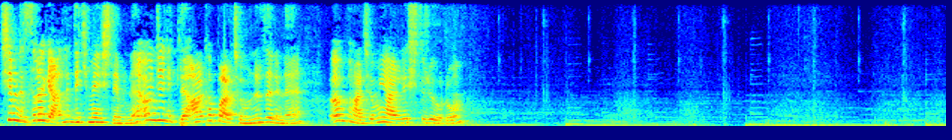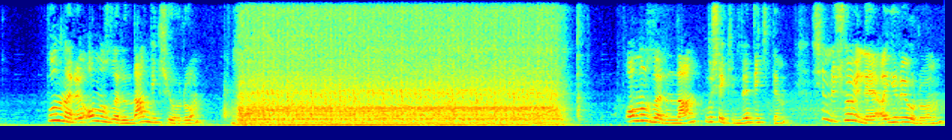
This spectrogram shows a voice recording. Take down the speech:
Şimdi sıra geldi dikme işlemine. Öncelikle arka parçamın üzerine ön parçamı yerleştiriyorum. Bunları omuzlarından dikiyorum. Omuzlarından bu şekilde diktim. Şimdi şöyle ayırıyorum.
